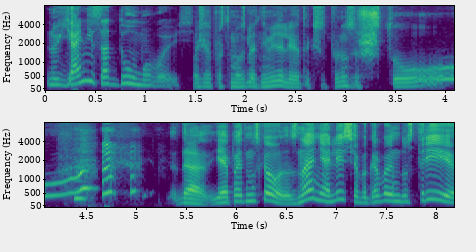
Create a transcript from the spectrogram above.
Ну, я не задумываюсь. Вы сейчас просто мой взгляд не видели, я так сейчас повернулся. Что? Да, я поэтому сказал, знание Олеси об игровой индустрии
